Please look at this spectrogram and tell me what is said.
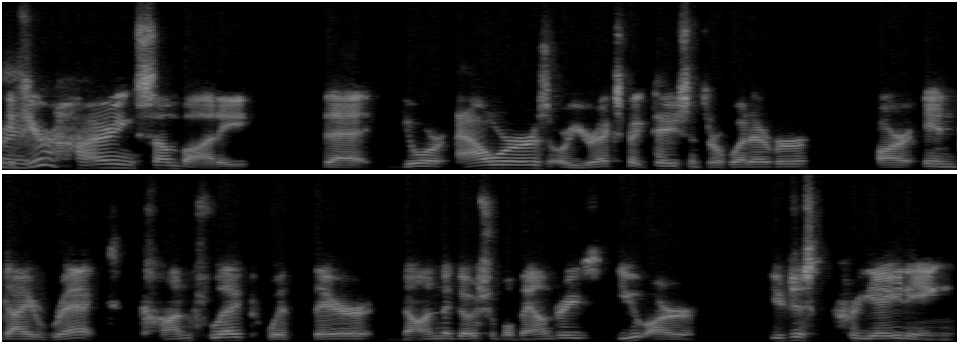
Right. If you're hiring somebody that your hours or your expectations or whatever are in direct conflict with their non negotiable boundaries, you are you're just creating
